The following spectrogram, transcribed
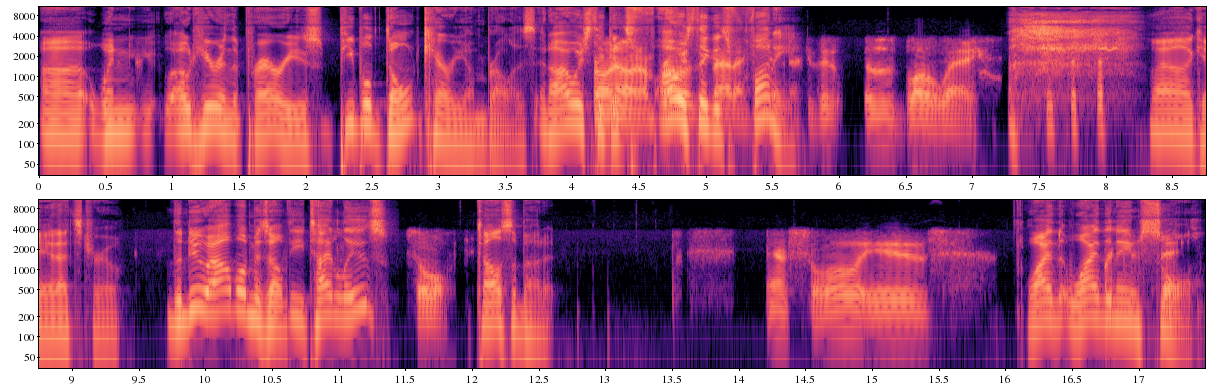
Uh, when you, out here in the prairies, people don't carry umbrellas, and I always think oh, it's no, I always think it's funny. because it, just blow away. Well, okay, that's true. The new album is out. The title is. Soul, Tell us about it. yeah, soul is Why the why the name say? Soul?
